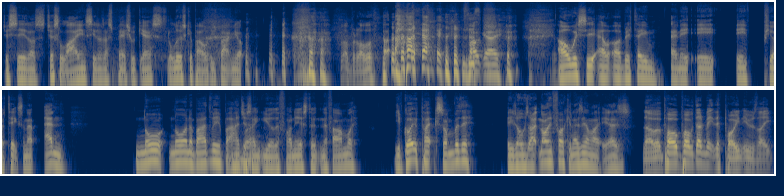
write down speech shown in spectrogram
Just say there's just lie and say there's a special guest. Lewis Capaldi's backing you up. My brother. Fuck guy. I always say every time, and he, he, he pure takes it. And no, no in a bad way, but I just Right. think you're the funniest out in the family. You've got to pick somebody. And he's always like, no, he fucking isn't. I'm like, he is. No, but Paul Paul did make the point. He was like,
